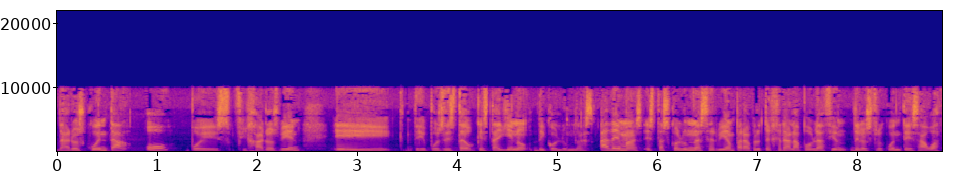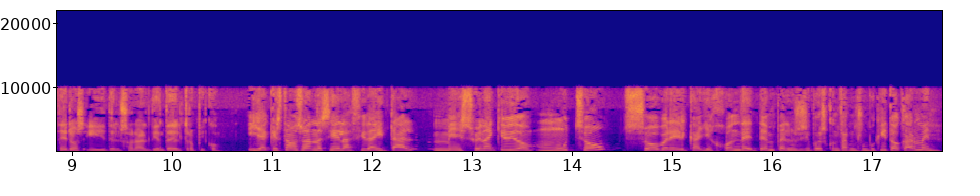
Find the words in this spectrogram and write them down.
daros cuenta o pues fijaros bien, eh, de, pues de esto que está lleno de columnas. Además, estas columnas servían para proteger a la población de los frecuentes aguaceros y del sol ardiente del trópico. Y ya que estamos hablando así de la ciudad y tal, me suena que he oído mucho sobre el callejón de Temple. No sé si puedes contarnos un poquito, Carmen.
